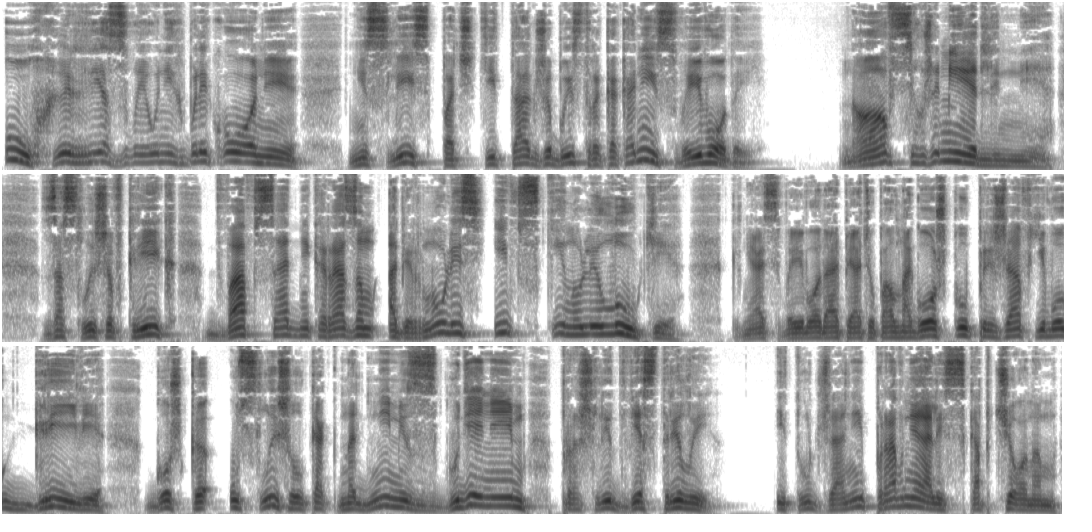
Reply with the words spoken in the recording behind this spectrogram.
Ух, резвые у них были кони! Неслись почти так же быстро, как они с воеводой. но все же медленнее. Заслышав крик, два всадника разом обернулись и вскинули луки. Князь воевода опять упал на Гошку, прижав его к гриве. Гошка услышал, как над ними с гудением прошли две стрелы. И тут же они провнялись с Копченым.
